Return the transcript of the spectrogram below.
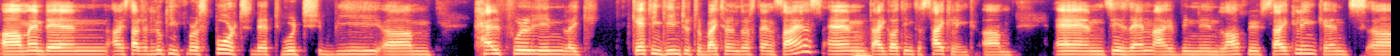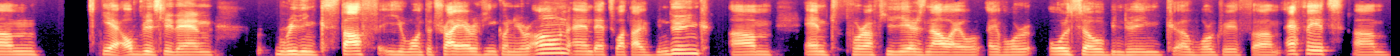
Um, and then I started looking for a sport that would be um, helpful in like getting into to better understand science. And mm. I got into cycling. Um, and since then, I've been in love with cycling. And um, yeah, obviously, then reading stuff, you want to try everything on your own. And that's what I've been doing. Um, and for a few years now, I, have also been doing uh, work with um, athletes, um,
